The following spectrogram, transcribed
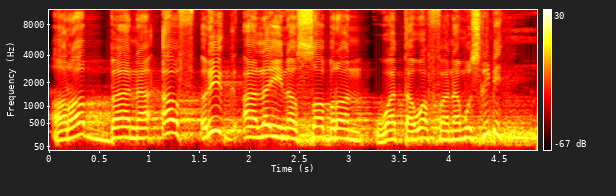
rabbana afrig alaina sabran wa tawaffana muslimin."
